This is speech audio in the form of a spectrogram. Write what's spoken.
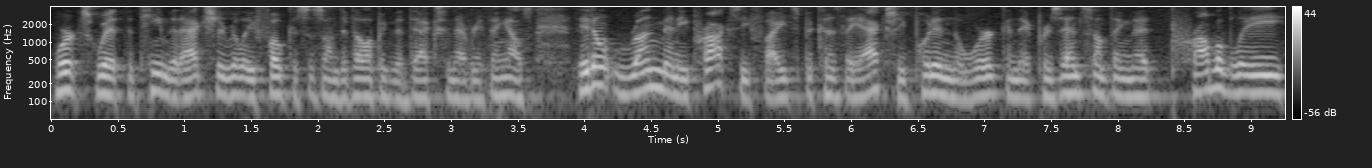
works with the team that actually really focuses on developing the decks and everything else. They don't run many proxy fights because they actually put in the work and they present something that probably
